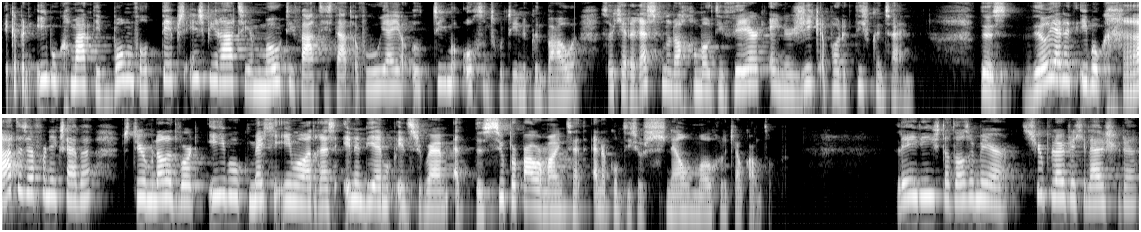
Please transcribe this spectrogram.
Ik heb een e-book gemaakt die bomvol tips, inspiratie en motivatie staat over hoe jij je ultieme ochtendroutine kunt bouwen, zodat jij de rest van de dag gemotiveerd, energiek en productief kunt zijn. Dus wil jij dit e-book gratis en voor niks hebben? Stuur me dan het woord e-book met je e-mailadres in een DM op Instagram at the Superpower Mindset en dan komt hij zo snel mogelijk jouw kant op. Ladies, dat was er meer. Superleuk dat je luisterde.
